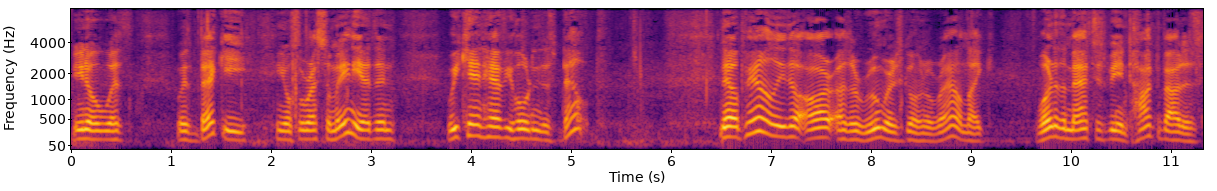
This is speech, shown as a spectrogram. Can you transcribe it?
you know, with with Becky, you know, for WrestleMania, then we can't have you holding this belt." Now, apparently, there are other rumors going around. Like one of the matches being talked about is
